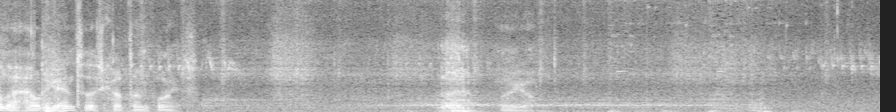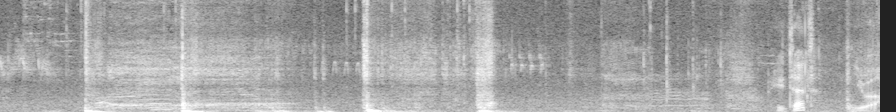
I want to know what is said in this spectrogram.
How the hell do you get into this goddamn place? There we go. You dead? You are.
